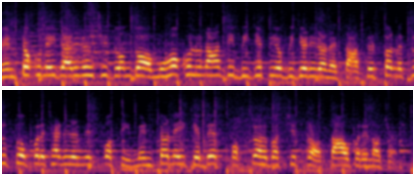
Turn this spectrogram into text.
ମେଣ୍ଟକୁ ନେଇ ଜାରି ରହିଛି ଦ୍ୱନ୍ଦ୍ୱ ମୁହଁ ଖୋଲୁନାହାନ୍ତି ବିଜେପି ଓ ବିଜେଡିର ନେତା ଶୀର୍ଷ ନେତୃତ୍ୱ ଉପରେ ଛାଡ଼ିଲେ ନିଷ୍ପତ୍ତି ମେଣ୍ଟ ନେଇ କେବେ ସ୍ପଷ୍ଟ ହେବ ଚିତ୍ର ତା ଉପରେ ନଜର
